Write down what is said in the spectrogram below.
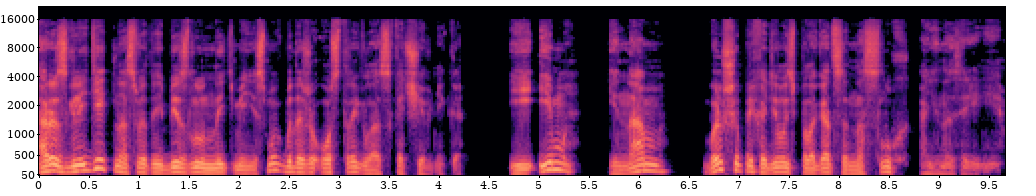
А разглядеть нас в этой безлунной тьме не смог бы даже острый глаз кочевника. И им, и нам больше приходилось полагаться на слух, а не на зрение.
